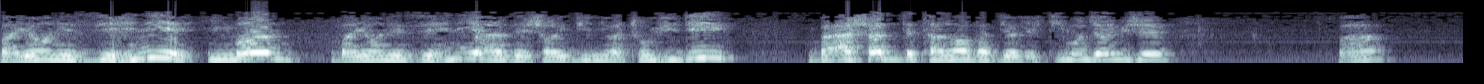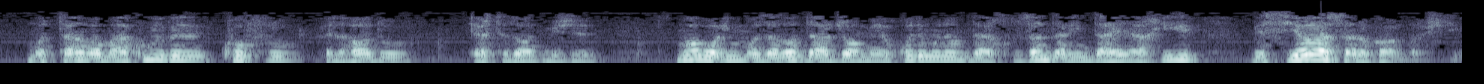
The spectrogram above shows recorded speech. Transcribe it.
بیان ذهنی ایمان بیان ذهنی ارزش های دینی و توحیدی به اشد تضاد و دیالکتی منجر میشه و متهم و محکوم به کفر و الهاد و ارتداد میشه. ما با این مزلات در جامعه خودمون هم در خصوصا در این دهه اخیر بسیار سر و کار داشتیم.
